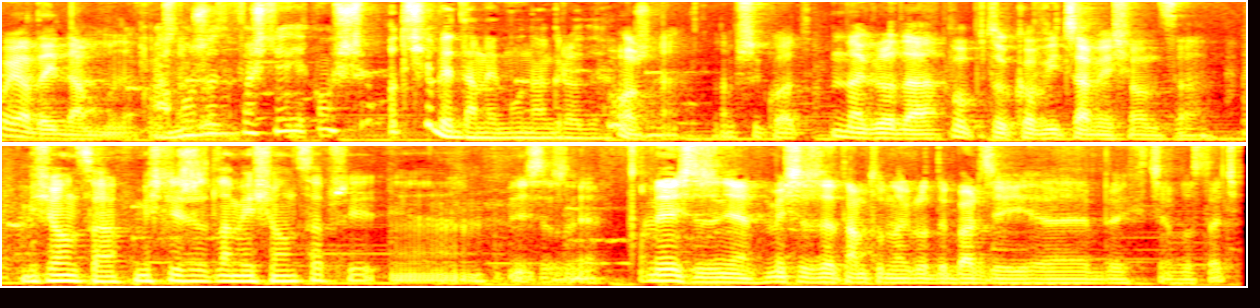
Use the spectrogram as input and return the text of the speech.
pojadę i dam mu jakąś A może nagrodę. właśnie jakąś od siebie damy mu nagrodę? Może. Na przykład nagroda Poptukowicza miesiąca. Miesiąca? Myślisz, że dla miesiąca? Przy... Myślę, że nie. Myślę, że nie. Myślę, że tamtą nagrodę bardziej e, by chciał dostać.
